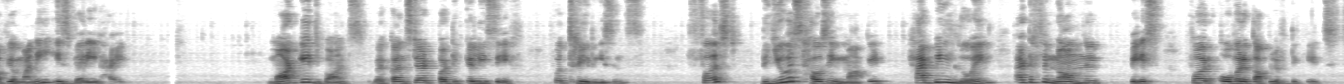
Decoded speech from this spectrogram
of your money is very high. Mortgage bonds were considered particularly safe for three reasons. First, the US housing market had been growing at a phenomenal pace for over a couple of decades.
